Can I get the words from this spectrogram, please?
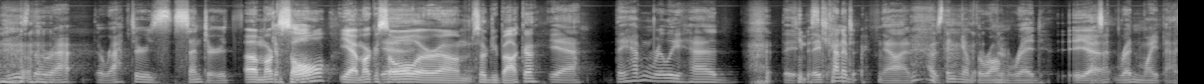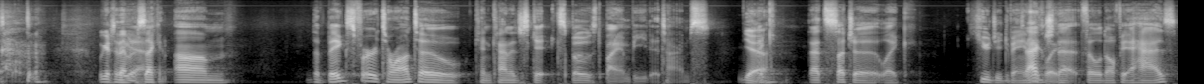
Who's the rap the Raptors center? Uh, Marcus Gasol? Yeah, Marcus Yeah. Gasol or um, Serge Ibaka. Yeah, they haven't really had. They they've kind of. No, I, I was thinking of the wrong red. Yeah. bas- red and white basketball. team. We'll get to them in a second. Um, the bigs for Toronto can kind of just get exposed by Embiid at times. Yeah, Like that's such a like huge advantage Exactly. that Philadelphia has.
